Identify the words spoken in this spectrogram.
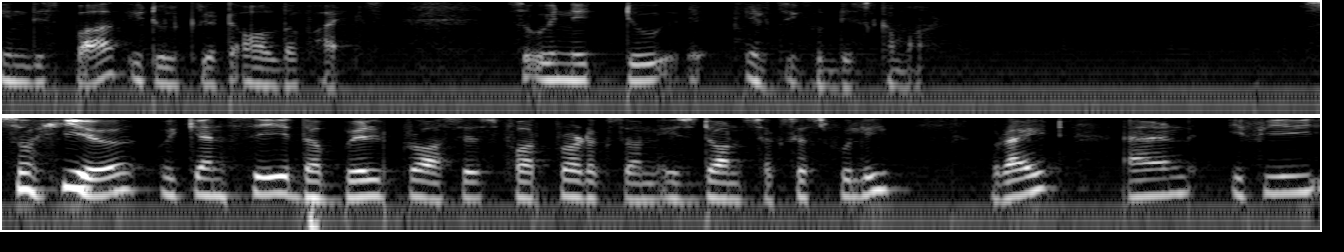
in this path it will create all the files. So we need to execute this command. So here we can see the build process for production is done successfully right and if you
